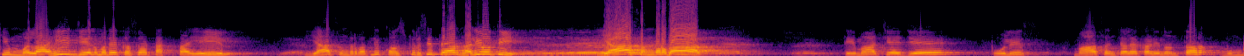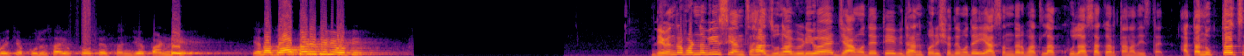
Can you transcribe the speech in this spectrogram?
की मलाही जेलमध्ये कसं टाकता येईल. या संदर्भातली कॉन्स्पिरसी तयार झाली होती. या संदर्भात तेव्हाचे जे पोलीस महासंचालक आणि नंतर मुंबईचे पोलीस आयुक्त होते संजय पांडे यांना जबाबदारी दिली होती. देवेंद्र फडणवीस यांचा हा जुना व्हिडिओ आहे ज्यामध्ये ते विधान परिषदेमध्ये या संदर्भातला खुलासा करताना दिसत आहेत. आता नुकतंच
